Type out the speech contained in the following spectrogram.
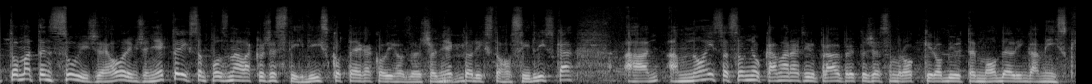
to má ten súvis, že hovorím, že niektorých som poznal akože z tých diskoték, ako vyhodzovačov, Mhm. niektorých z toho sídliska a, a mnohí sa so mnou kamarátili práve preto, že som roky robil ten modeling a mísky.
